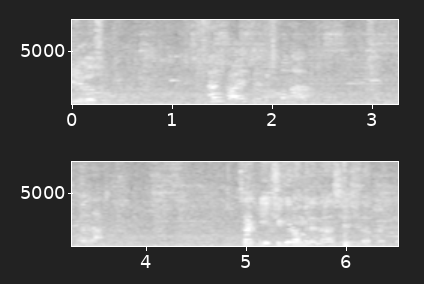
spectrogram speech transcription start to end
流動食なんかあれですよね、こんな、これだ？さっき 1g で何 cc だったっけ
